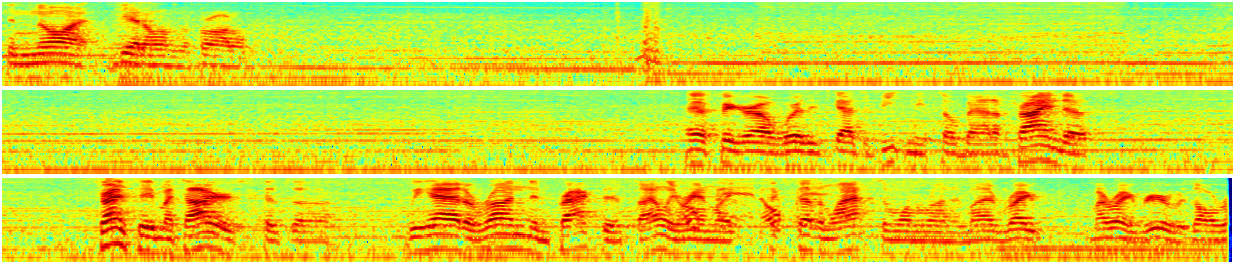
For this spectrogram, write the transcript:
Cannot get on the throttle. I gotta figure out where these guys are beating me so bad. I'm trying to trying to save my tires because uh, we had a run in practice. I only ran like six, seven laps in one run, and my right my right rear was all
